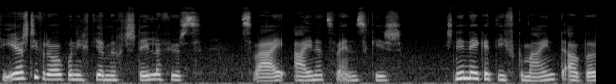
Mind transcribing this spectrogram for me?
Die erste Frage, die ich dir möchte stellen fürs 2021 ist, ist nicht negativ gemeint, aber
